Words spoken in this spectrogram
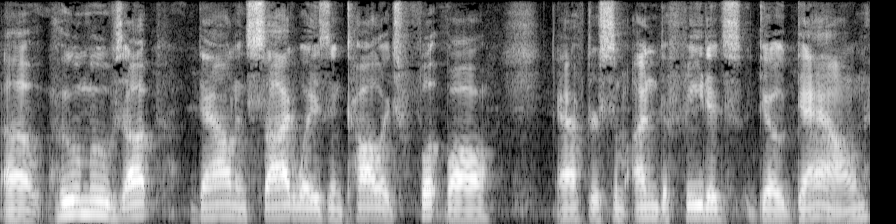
Uh, who moves up, down, and sideways in college football after some undefeateds go down?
